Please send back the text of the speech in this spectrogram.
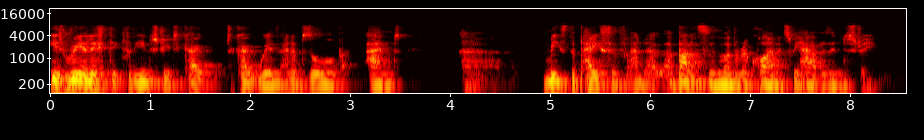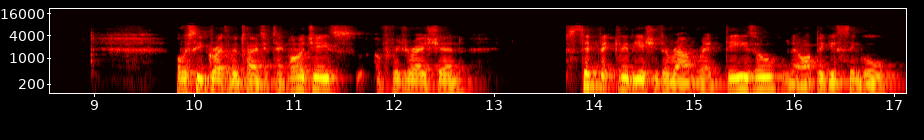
is realistic for the industry to cope to cope with and absorb and uh, meets the pace of and a balance of other requirements we have as industry. Obviously, growth of alternative technologies of refrigeration, specifically the issues around red diesel. You know, our biggest single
